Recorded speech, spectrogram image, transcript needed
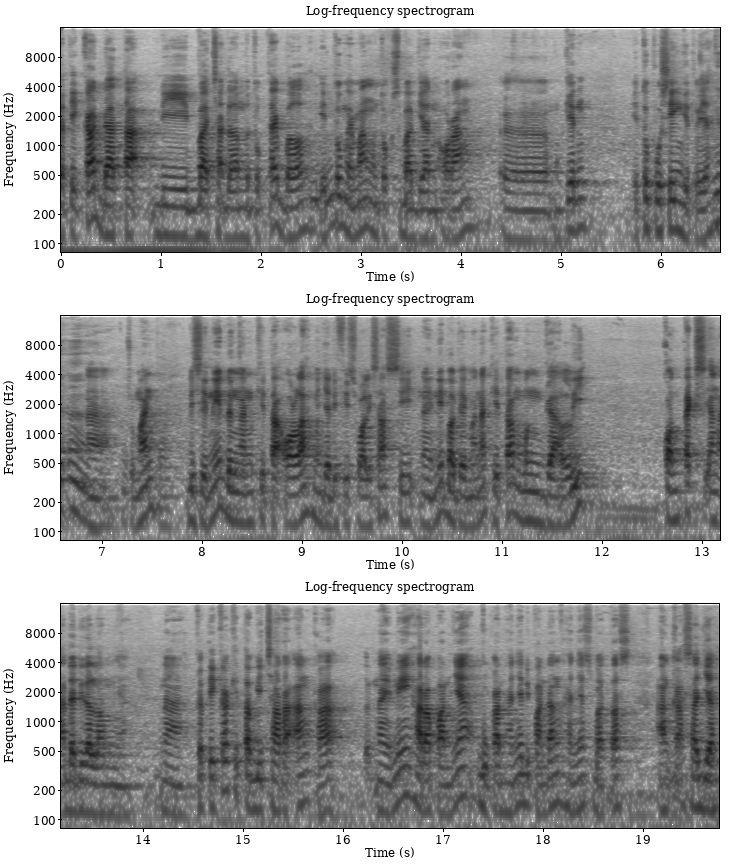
ketika data dibaca dalam bentuk tabel Hmm. itu memang untuk sebagian orang eh, mungkin itu pusing gitu ya. Nah, cuman di sini dengan kita olah menjadi visualisasi, nah ini bagaimana kita menggali konteks yang ada di dalamnya. Nah, ketika kita bicara angka, nah ini harapannya bukan hanya dipandang hanya sebatas angka saja,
